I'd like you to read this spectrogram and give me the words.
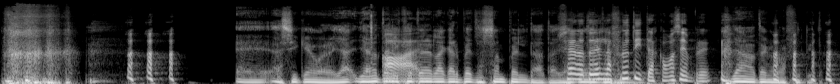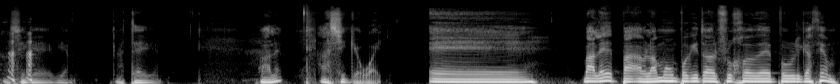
Eh, así que bueno, ya, ya no tenéis Ay. que tener la carpeta sample data. Ya no podéis tenés las frutitas, como siempre. Ya no tengo las frutitas. Así que bien, está bien. Vale, así que guay. Eh, vale, hablamos un poquito del flujo de publicación.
